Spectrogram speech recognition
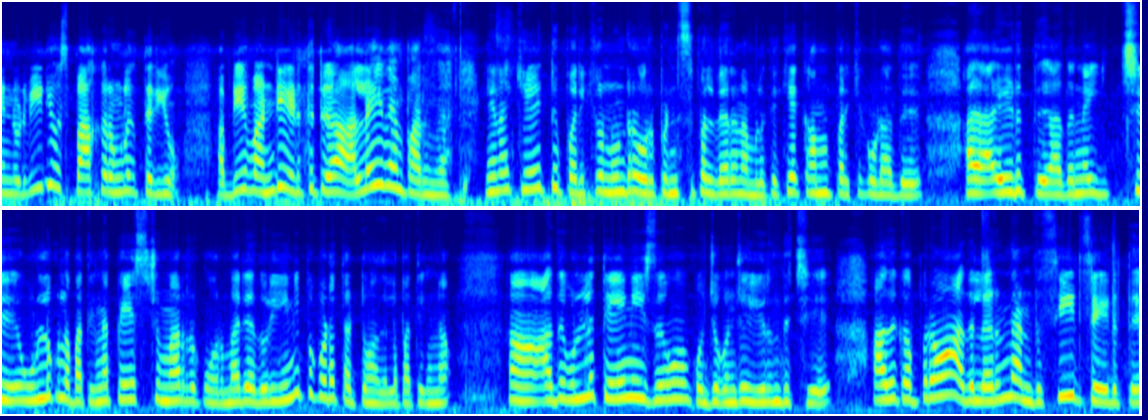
என்னோடய வீடியோஸ் பார்க்குறவங்களுக்கு தெரியும். அப்படியே வண்டி எடுத்துகிட்டு அலைவேன் பாருங்கள் ஏன்னா கேட்டு பறிக்கணுன்ற ஒரு பிரின்சிபல் வேறு நம்மளுக்கு கேட்காம பறிக்கக்கூடாது. அதை எடுத்து அதை நெய்ச்சு உள்ளுக்குள்ளே பார்த்திங்கன்னா பேஸ்ட் மாதிரி இருக்கும். ஒரு மாதிரி அது ஒரு இனிப்பு கூட தட்டும் அதில் பார்த்திங்கன்னா. அது உள்ள தேனீஸும் கொஞ்சம் கொஞ்சம் இருந்துச்சு. அதுக்கப்புறம் அதுலேருந்து அந்த சீட்ஸ் எடுத்து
